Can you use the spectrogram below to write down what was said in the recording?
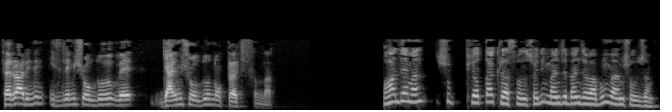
Ferrari'nin izlemiş olduğu ve gelmiş olduğu nokta açısından. O halde hemen şu pilotlar klasmanını söyleyeyim. Bence ben cevabımı vermiş olacağım.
